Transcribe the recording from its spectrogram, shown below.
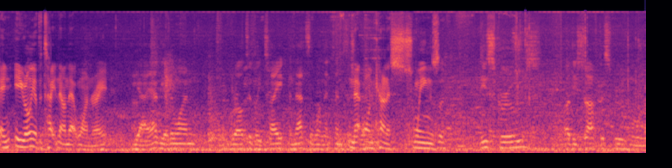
And you only have to tighten down that one, right? yeah, I have the other one relatively tight, and that's the one that tends to. And that one kind of swings. These screws are the softest screws in the world.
